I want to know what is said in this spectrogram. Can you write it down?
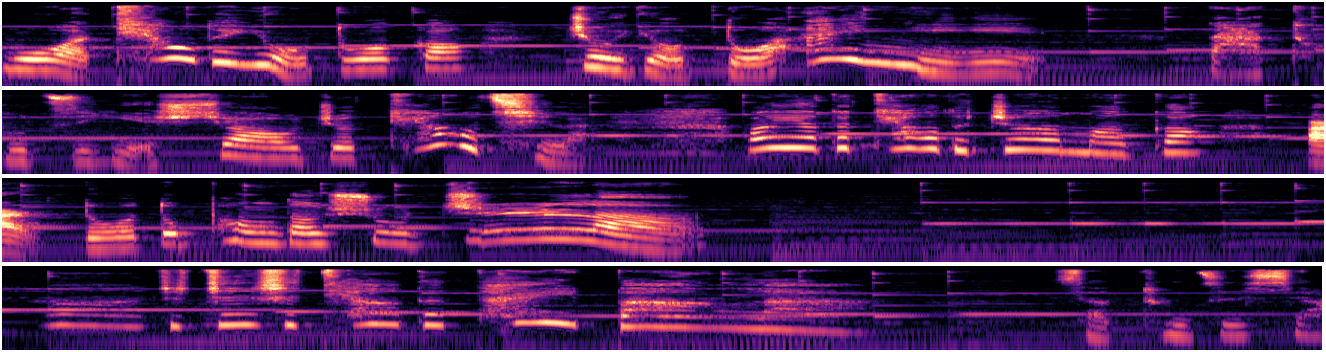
我跳得有多高，就有多爱你。大兔子也笑着跳起来。哎呀，它跳得这么高，耳朵都碰到树枝了。啊，这真是跳得太棒了！小兔子想。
